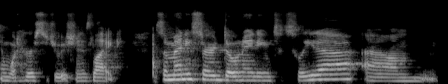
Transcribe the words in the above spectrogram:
and what her situation is like so many started donating to talita um,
